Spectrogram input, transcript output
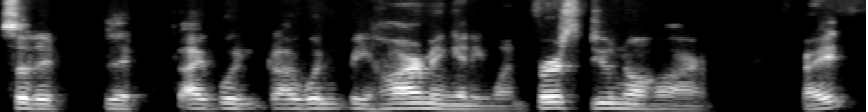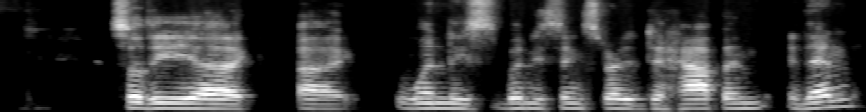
so that that I wouldn't I wouldn't be harming anyone. First, do no harm, right? So the uh, uh, when these when these things started to happen, and then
